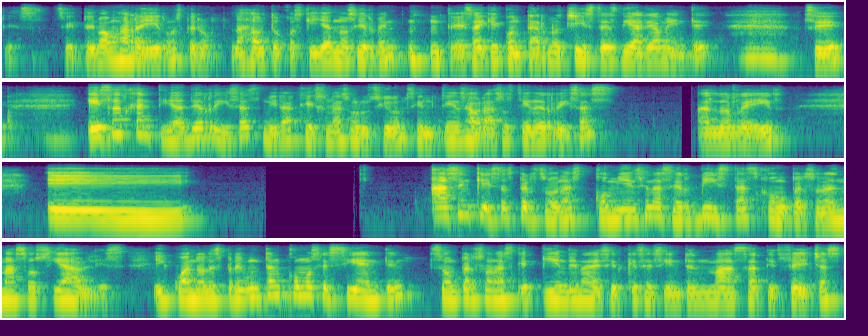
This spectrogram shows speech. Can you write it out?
entonces, vamos a reírnos, pero las autocosquillas no sirven, entonces hay que contarnos chistes diariamente, ¿sí? Esas cantidades de risas, mira que es una solución, si no tienes abrazos, tienes risas, hazlos reír. Y hacen que estas personas comiencen a ser vistas como personas más sociables. Y cuando les preguntan cómo se sienten, son personas que tienden a decir que se sienten más satisfechas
